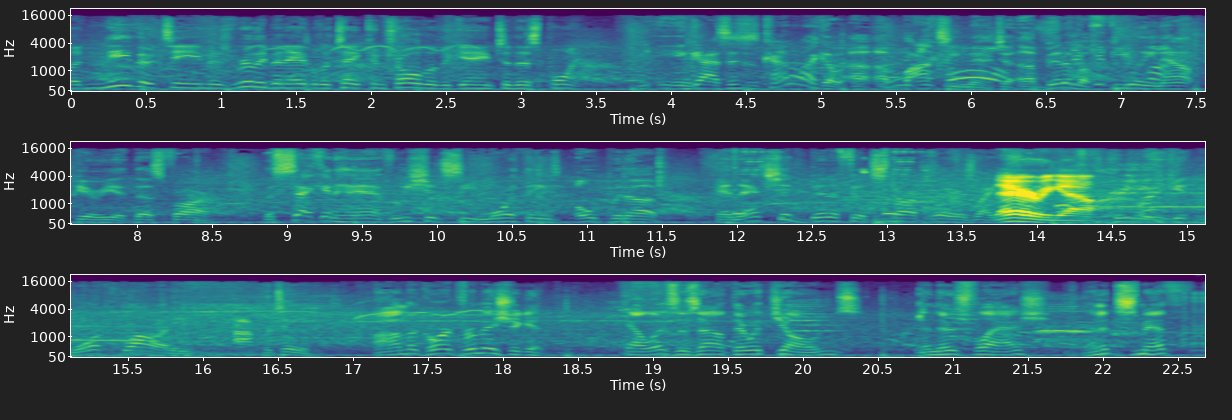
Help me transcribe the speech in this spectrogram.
but neither team has really been able to take control of the game to this point. And guys, this is kind of like a, a, a boxing match, a, a bit of a feeling out period thus far. The second half, we should see more things open up, and that should benefit star players like There we go. who get more quality opportunities. On the court for Michigan. Ellis is out there with Jones. and there's Flash. And it's Smith.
